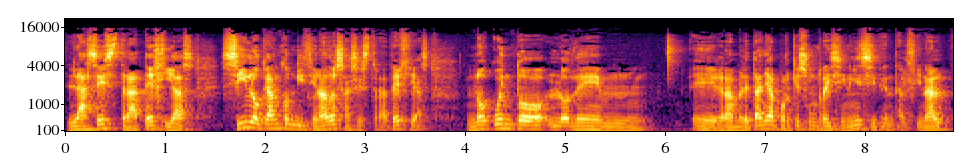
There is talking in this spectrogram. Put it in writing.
Las estrategias, sí lo que han condicionado esas estrategias. No cuento lo de mm, eh, Gran Bretaña porque es un racing incident. Al final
